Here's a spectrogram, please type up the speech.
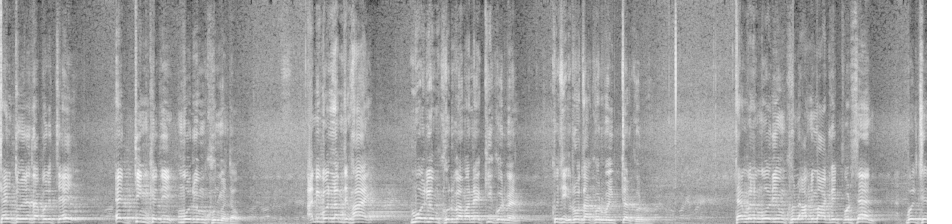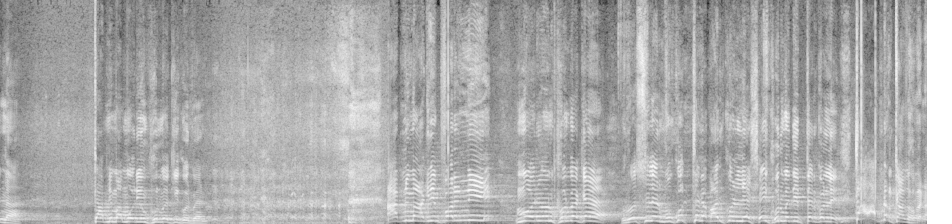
তাই দৌড়ে দা বলেছে "এই, তিন কেজি মরিয়ম খুরমা দাও। আমি বললাম যে ভাই মরিয়ম খুরবা মানে কি করবেন? খুঁজি রোজা করব ইফতার করব। তাই বললাম মরিয়ম খুর আপনি মাগরিব পড়ছেন? বলছেন না। তা আপনি মা মরিয়ম খুরমা কি করবেন? আপনি মাগরিব পড়েননি? মরিয়ম খুরবা কে? রসুলের মুকুট থেকে বার করলে সেই খুরমা ইফতার করলে তাও আপনার কাজ হবে না।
